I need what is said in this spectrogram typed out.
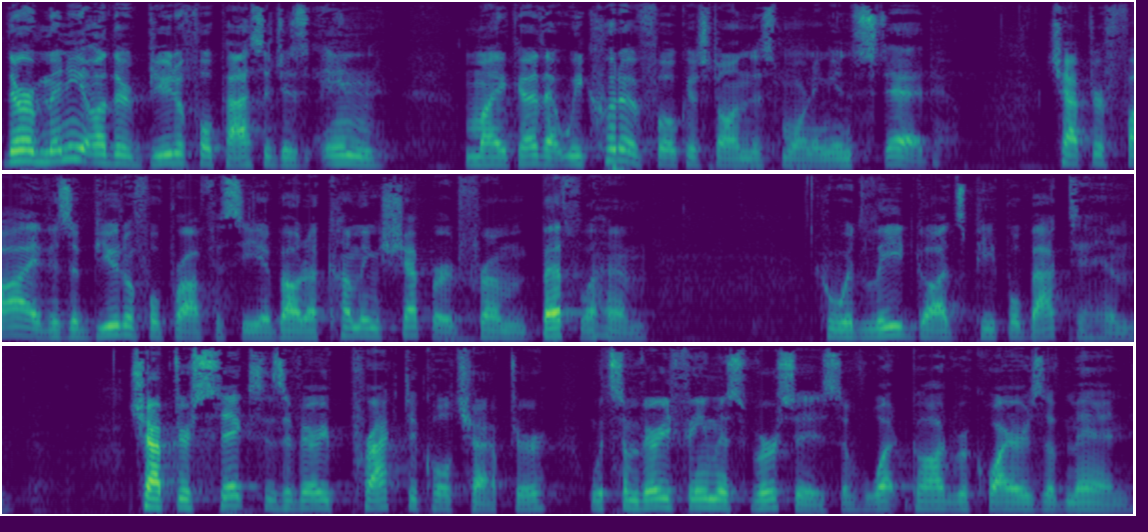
There are many other beautiful passages in Micah that we could have focused on this morning instead. Chapter 5 is a beautiful prophecy about a coming shepherd from Bethlehem who would lead God's people back to him. Chapter 6 is a very practical chapter with some very famous verses of what God requires of man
